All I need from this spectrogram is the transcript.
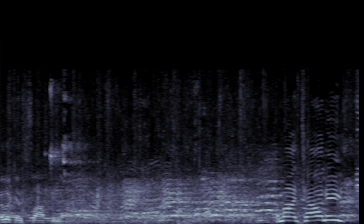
we're looking sloppy now. Come on, Townies!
